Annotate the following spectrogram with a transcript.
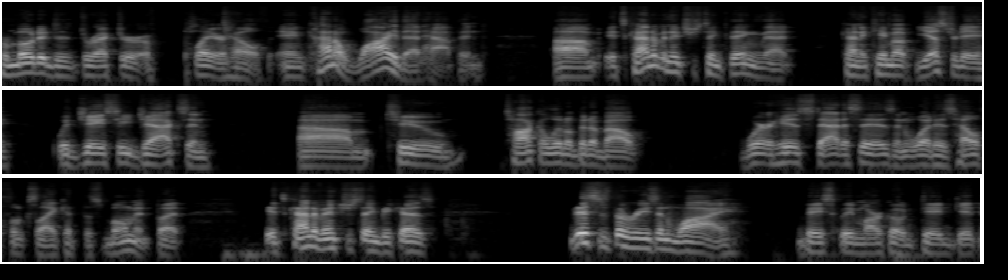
promoted to director of player health and kind of why that happened. Um, it's kind of an interesting thing that kind of came up yesterday with JC Jackson um, to talk a little bit about where his status is and what his health looks like at this moment. But it's kind of interesting because this is the reason why basically Marco did get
